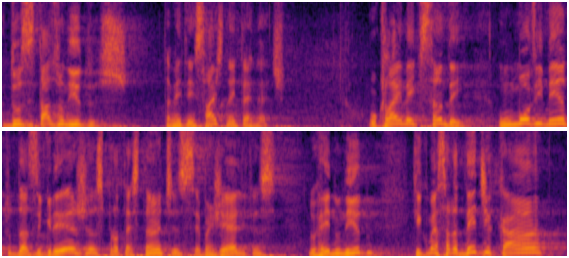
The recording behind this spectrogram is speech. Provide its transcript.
dos Estados Unidos, também tem site na internet. O Climate Sunday, um movimento das igrejas protestantes evangélicas do Reino Unido, que começaram a dedicar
